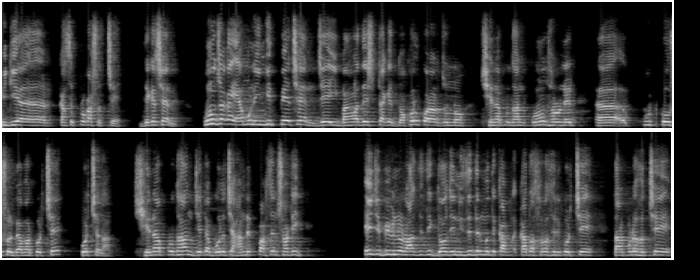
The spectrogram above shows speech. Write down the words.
মিডিয়ার কাছে প্রকাশ হচ্ছে, দেখেছেন? কোন জায়গায় এমন ইঙ্গিত পেয়েছেন যে এই বাংলাদেশটাকে দখল করার জন্য সেনাপ্রধান কোনো ধরনের কূট কৌশল ব্যবহার করছে করছে না। সেনাপ্রধান যেটা বলেছে হান্ড্রেড পার্সেন্ট সঠিক। এই যে বিভিন্ন রাজনৈতিক দল যে নিজেদের মধ্যে কাদ- কাদা সরাসরি করছে, তারপরে হচ্ছে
